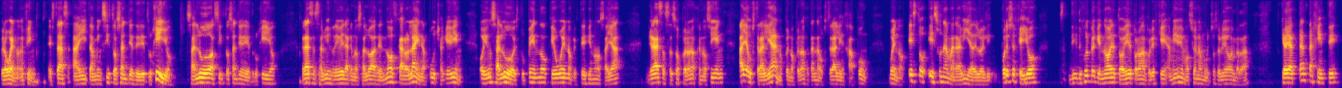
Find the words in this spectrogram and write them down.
Pero bueno, en fin, estás ahí también Sisto Sánchez de Trujillo. Saludo a Sisto Sánchez de Trujillo. Gracias a Luis Rivera que nos saluda de North Carolina. Pucha, qué bien. Oye, un saludo estupendo, qué bueno que estés viéndonos allá. Gracias a esos peruanos que nos siguen. Hay australianos, pero los peruanos que están en Australia, en Japón. Bueno, esto es una maravilla de lo Por eso es que yo, disculpe que no hable todavía el programa, pero es que a mí me emociona mucho, se lo digo en verdad, que haya tanta gente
